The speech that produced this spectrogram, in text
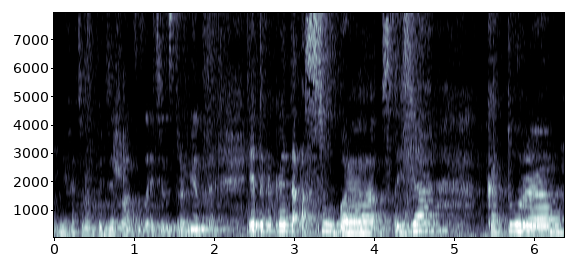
и мне хотелось поддержаться за эти инструменты. Это какая-то особая стезя, которая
